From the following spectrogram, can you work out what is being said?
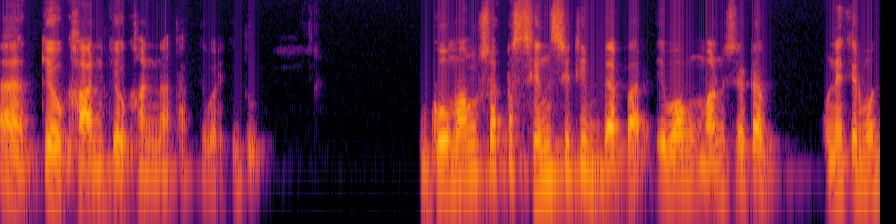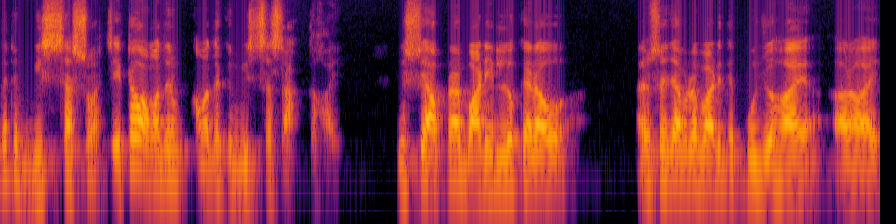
হ্যাঁ কেউ খান কেউ খান না, থাকতে পারে। কিন্তু গোমাংস একটা সেনসিটিভ ব্যাপার এবং মানুষের একটা, অনেকের মধ্যে একটা বিশ্বাসও আছে। এটাও আমাদের, আমাদেরকে বিশ্বাস রাখতে হয়। নিশ্চয়ই আপনার বাড়ির লোকেরাও, আমি শুনেছি আপনার বাড়িতে পুজো হয়, আর হয়।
